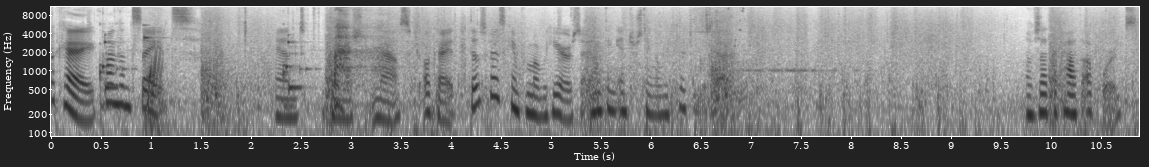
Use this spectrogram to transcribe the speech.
okay, condensate. And finished mask. Okay, those guys came from over here. Is there anything interesting over here to look at? Oh, is that the path upwards?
